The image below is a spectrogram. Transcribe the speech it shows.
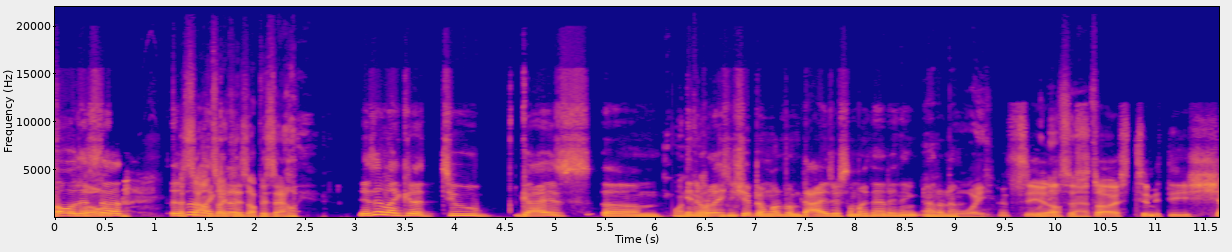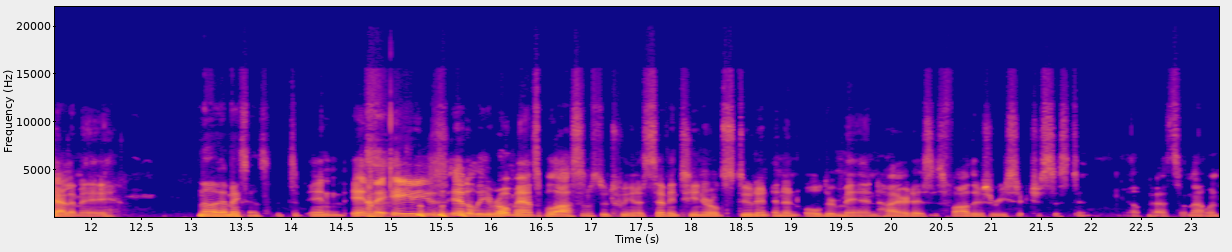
Oh, that's Alone- uh, that isn't sounds like, like, uh, his up his alley. isn't like uh, two guys um One in a relationship and one of them dies or something like that. I think I don't know. Boy, Let's see. It also that? stars Timothée Chalamet. No, that makes sense. In in the 80s Italy, romance blossoms between a 17 year old student and an older man hired as his father's research assistant. I'll pass on that one.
